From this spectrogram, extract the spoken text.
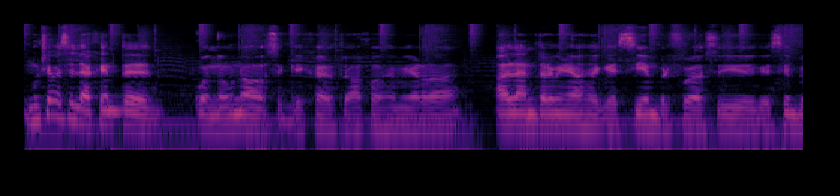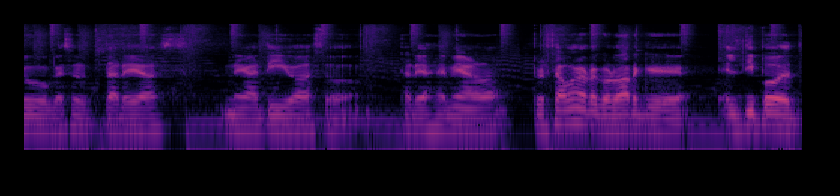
Muchas veces la gente, cuando uno se queja de los trabajos de mierda, habla en términos de que siempre fue así, de que siempre hubo que hacer tareas negativas o tareas de mierda. Pero está bueno recordar que el tipo de,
